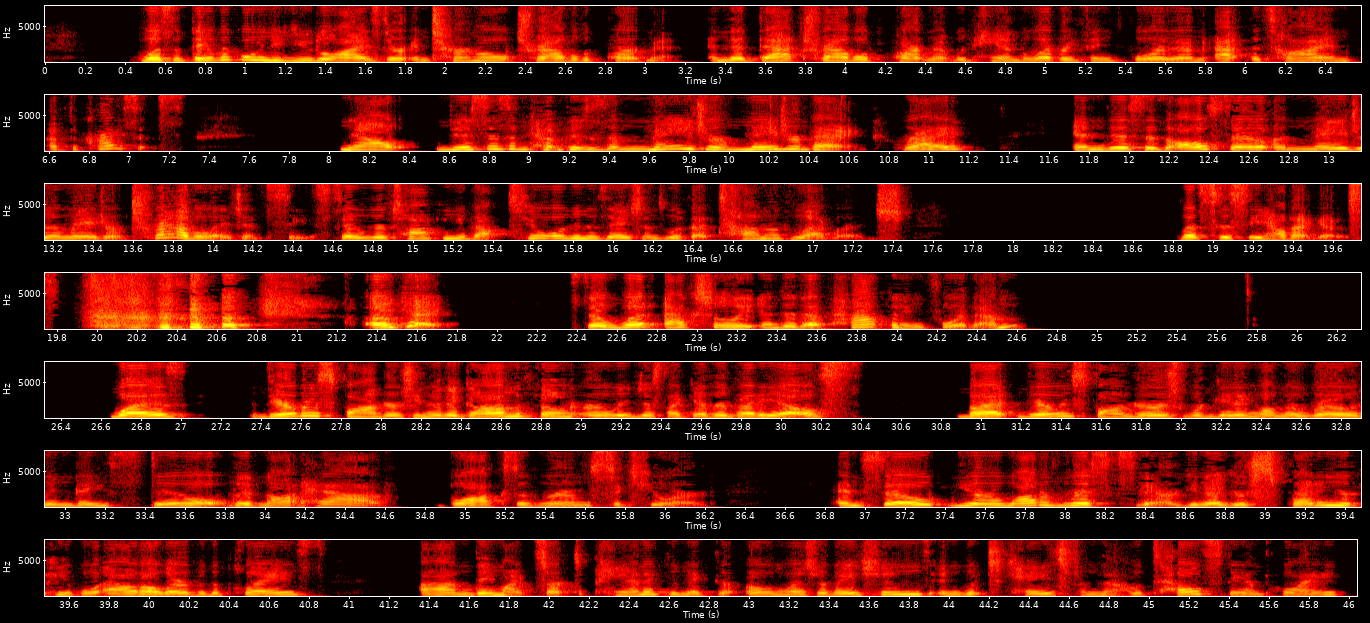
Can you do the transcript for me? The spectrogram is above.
was that they were going to utilize their internal travel department and that that travel department would handle everything for them at the time of the crisis. Now, this is a, this is a major, major bank, right? And this is also a major, major travel agency. So we're talking about two organizations with a ton of leverage. Let's just see how that goes. okay, so what actually ended up happening for them was their responders, you know, they got on the phone early just like everybody else, but their responders were getting on the road and they still did not have blocks of rooms secured. And so there are a lot of risks there. You know, you're spreading your people out all over the place. Um, they might start to panic and make their own reservations, in which case, from the hotel standpoint,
